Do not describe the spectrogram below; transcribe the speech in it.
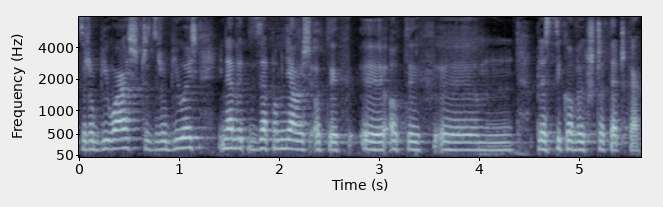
zrobiłaś, czy zrobiłeś i nawet zapomniałeś o tych, y, o tych plastikowych szczoteczkach.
